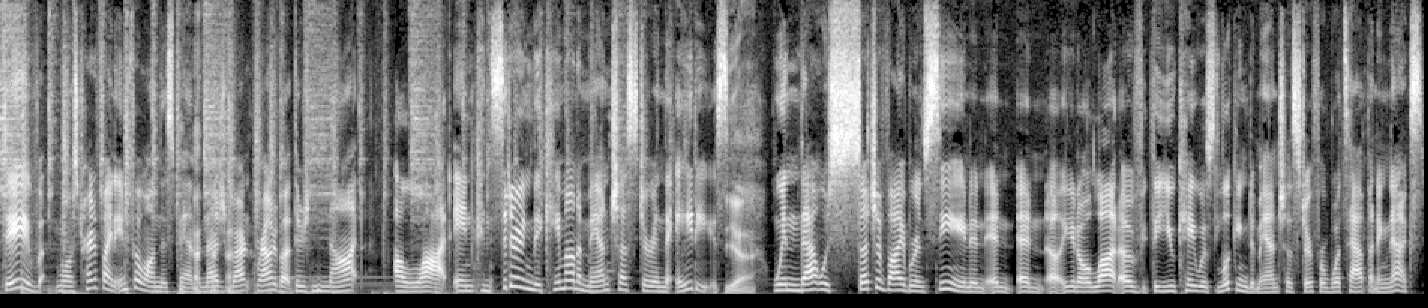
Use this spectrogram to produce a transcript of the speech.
Dave, well, I was trying to find info on this band, the Magic Roundabout. There's not a lot. And considering they came out of Manchester in the 80s, Yeah. when that was such a vibrant scene and, and, and uh, you know, a lot of the UK was looking to Manchester for what's happening next,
